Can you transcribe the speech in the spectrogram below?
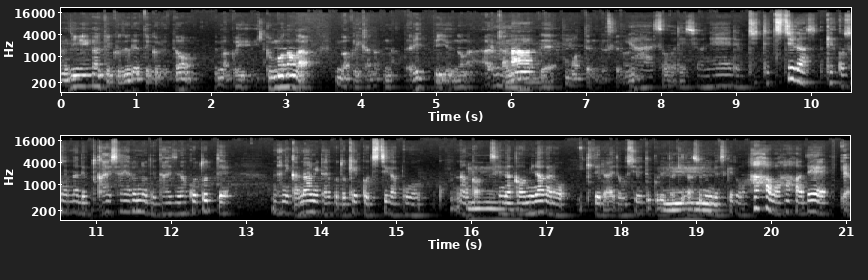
うん人間関係崩れてくるとうまくいくものがうまくいかなくなったりっていうのがあるかなって思ってるんですけどね。いや。ーそうですよね。でうちって父が結構そんなで会社やるので大事なことって何かなみたいなことを結構父がこうなんかうん背中を見ながら生きてる間教えてくれた気がするんですけど母は母でいや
